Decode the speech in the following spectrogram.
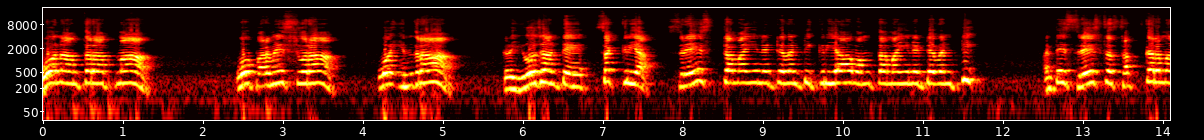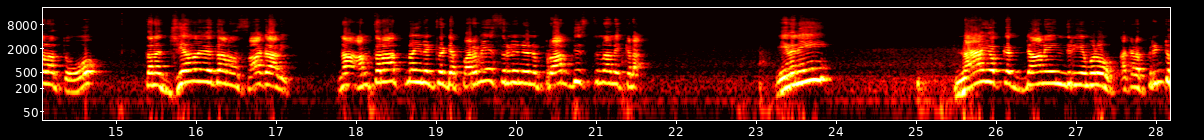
ఓ నా అంతరాత్మ ఓ పరమేశ్వర ఓ ఇంద్ర ఇక్కడ యోజ అంటే సక్రియ శ్రేష్టమైనటువంటి క్రియావంతమైనటువంటి అంటే శ్రేష్ట సత్కర్మలతో తన జీవన విధానం సాగాలి. నా అంతరాత్మ అయినటువంటి పరమేశ్వరుని నేను ప్రార్థిస్తున్నాను ఇక్కడ. ఏమని? నా యొక్క జ్ఞానేంద్రియములో అక్కడ ప్రింట్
